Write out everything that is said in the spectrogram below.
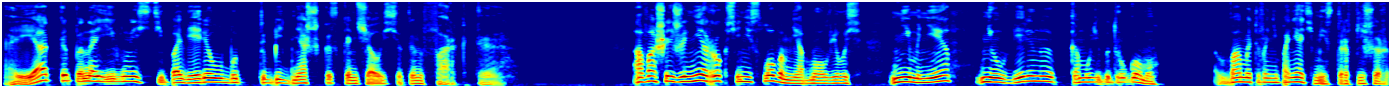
А я-то по наивности поверил, будто бедняжка скончалась от инфаркта. О вашей жене Рокси ни словом не обмолвилась. Ни мне, ни уверенную кому-либо другому. Вам этого не понять, мистер Фишер,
